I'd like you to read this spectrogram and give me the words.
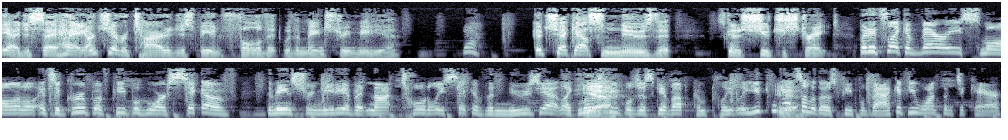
Yeah, just say, hey, aren't you ever tired of just being full of it with the mainstream media? Yeah. Go check out some news that is going to shoot you straight. But it's like a very small little, it's a group of people who are sick of the mainstream media, but not totally sick of the news yet. Like most yeah. people just give up completely. You can get yeah. some of those people back if you want them to care.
